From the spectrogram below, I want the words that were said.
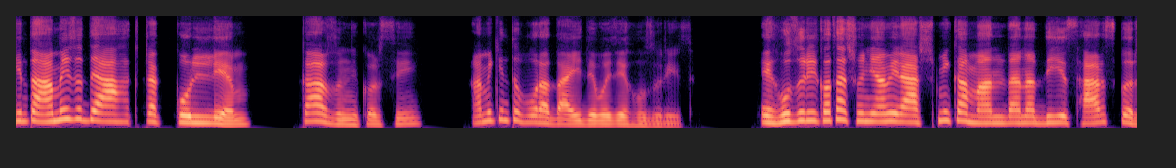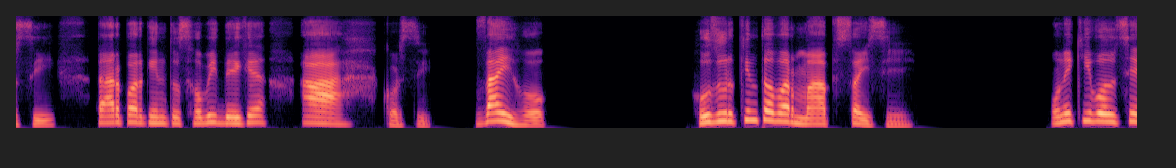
কিন্তু আমি যদি আহটা করলাম, কার জন্য করছি? আমি কিন্তু পুরা দায়ী দেবো যে হুজুরির। এই হুজুরির কথা শুনে আমি রাশ্মিকা মান্দানা দিয়ে সার্চ করছি, তারপর কিন্তু ছবি দেখে আহ করছি। যাই হোক, হুজুর কিন্তু আবার মাপ চাইছে। উনি কি বলছে?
